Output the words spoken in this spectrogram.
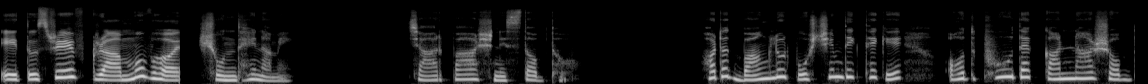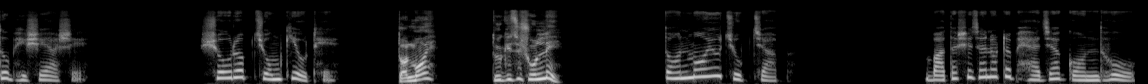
এ তো স্রেফ গ্রাম্য ভয়। সন্ধে নামে। চারপাশ নিস্তব্ধ। হঠাৎ বাংলোর পশ্চিম দিক থেকে অদ্ভুত এক কান্নার শব্দ ভেসে আসে। সৌরভ চমকে ওঠে। তন্ময় তুই কিছু শুনলি? তন্ময়ও চুপচাপ। বাতাসে যেন একটা ভেজা গন্ধ।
